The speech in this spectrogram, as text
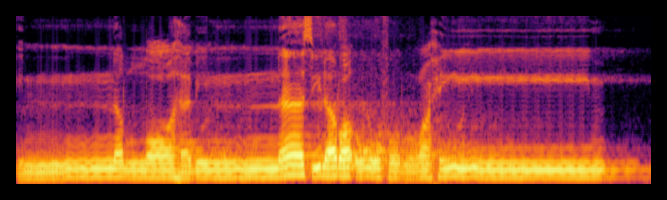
إن الله بالناس لرؤوف رحيم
